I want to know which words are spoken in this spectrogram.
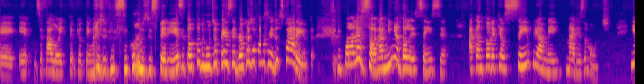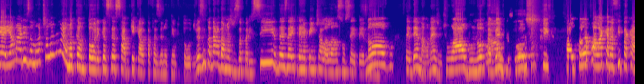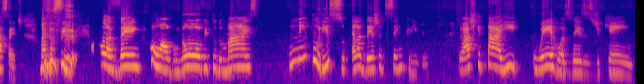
é, eu, você falou que eu tenho mais de 25 anos de experiência, então todo mundo já percebeu que eu já passei dos 40. Então, olha só, na minha adolescência, a cantora que eu sempre amei, Marisa Monte. E aí, a Marisa Monte, ela não é uma cantora que você sabe o que, que ela está fazendo o tempo todo. De vez em quando ela dá umas desaparecidas, aí de repente ela lança um CD novo. CD não, né, gente? Um álbum novo, tá vendo? Faltou eu falar que era fita cassete. Mas assim, ela vem com um álbum novo e tudo mais. Nem por isso ela deixa de ser incrível. Eu acho que tá aí o erro, às vezes, de quem.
